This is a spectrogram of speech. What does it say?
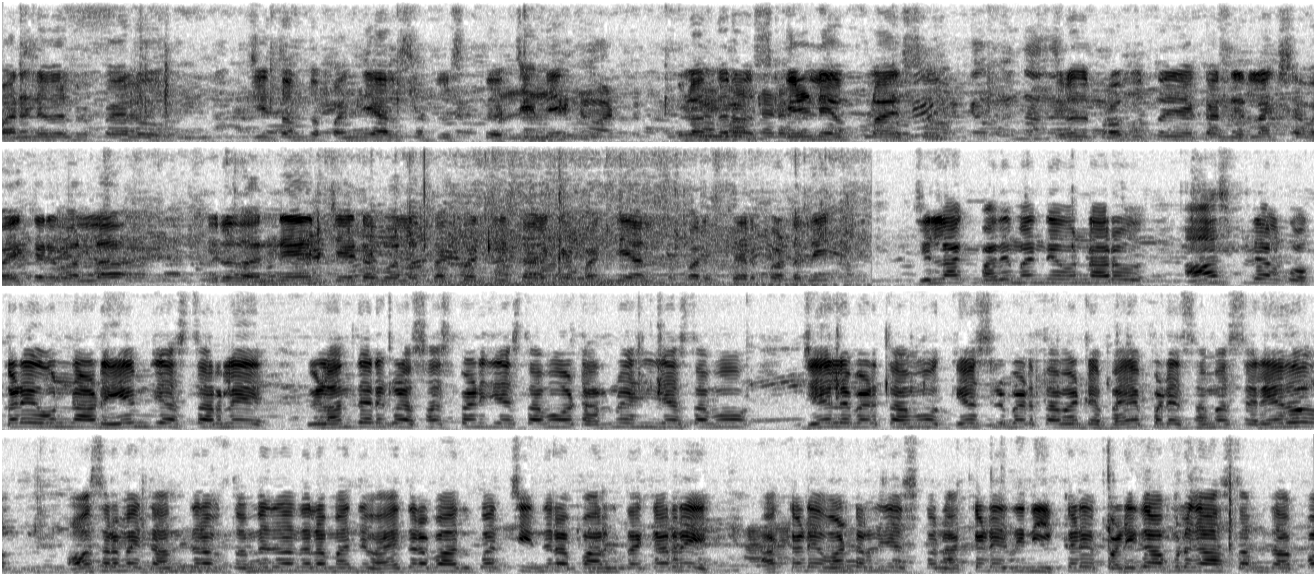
పన్నెండు వేల రూపాయలు జీతంతో పనిచేయాల్సిన దుస్థితి వచ్చింది. వీళ్ళందరూ స్కిల్డ్ ఎంప్లాయీస్. ఈరోజు ప్రభుత్వం యొక్క నిర్లక్ష్య వైఖరి వల్ల ఈరోజు అన్యాయం చేయడం వల్ల తక్కువ జీతాలకే పనిచేయాల్సిన పరిస్థితి ఏర్పడ్డది. జిల్లాకు పది మంది ఉన్నారు హాస్పిటల్కి ఒక్కడే ఉన్నాడు ఏం చేస్తారులే? వీళ్ళందరినీ కూడా సస్పెండ్ చేస్తాము టర్మినేషన్ చేస్తాము జైలు పెడతాము కేసులు పెడతామంటే భయపడే సమస్య లేదు. అవసరమైతే అందరం తొమ్మిది వందల మంది హైదరాబాద్కి వచ్చి ఇందిరా పార్క్ దగ్గరనే అక్కడే వంటలు చేసుకొని అక్కడే తిని ఇక్కడే పడిగాపులు కాస్తాం తప్ప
